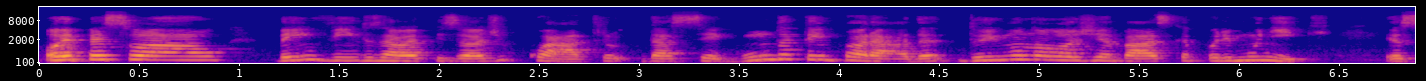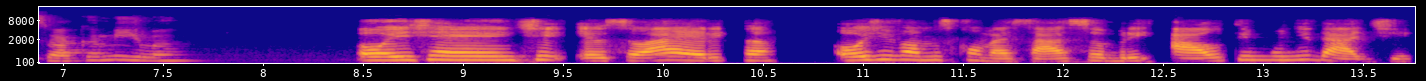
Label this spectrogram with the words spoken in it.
Oi, pessoal! Bem-vindos ao episódio 4 da segunda temporada do Imunologia Básica por Imunique. Eu sou a Camila. Oi, gente, eu sou a Érica. Hoje vamos conversar sobre autoimunidade.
